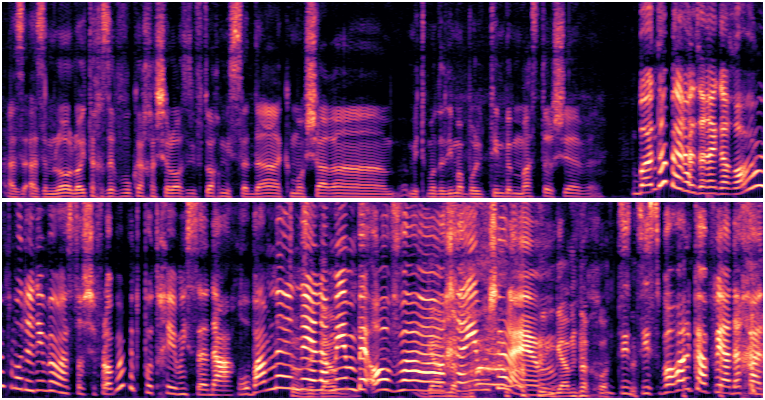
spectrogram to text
אז, אז הם לא, לא התאכזבו ככה שלא רצו לפתוח מסעדה כמו שאר המתמודדים הבולטים במאסטר שף. בוא נדבר על זה רגע, רוב המתמודדים במאסטר שף לא באמת פותחים מסעדה, רובם טוב, נעלמים גם- בעוב גם החיים נכון. שלהם. גם נכון. ת- תספור על כף יד אחת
